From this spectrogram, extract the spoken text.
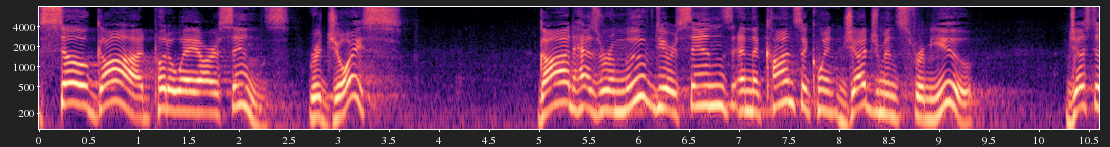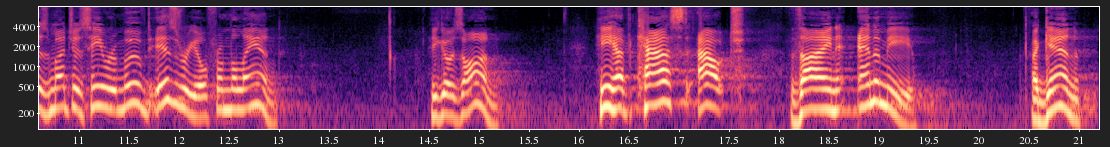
So God put away our sins. Rejoice. God has removed your sins and the consequent judgments from you, just as much as He removed Israel from the land. He goes on, He hath cast out thine enemy. Again,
